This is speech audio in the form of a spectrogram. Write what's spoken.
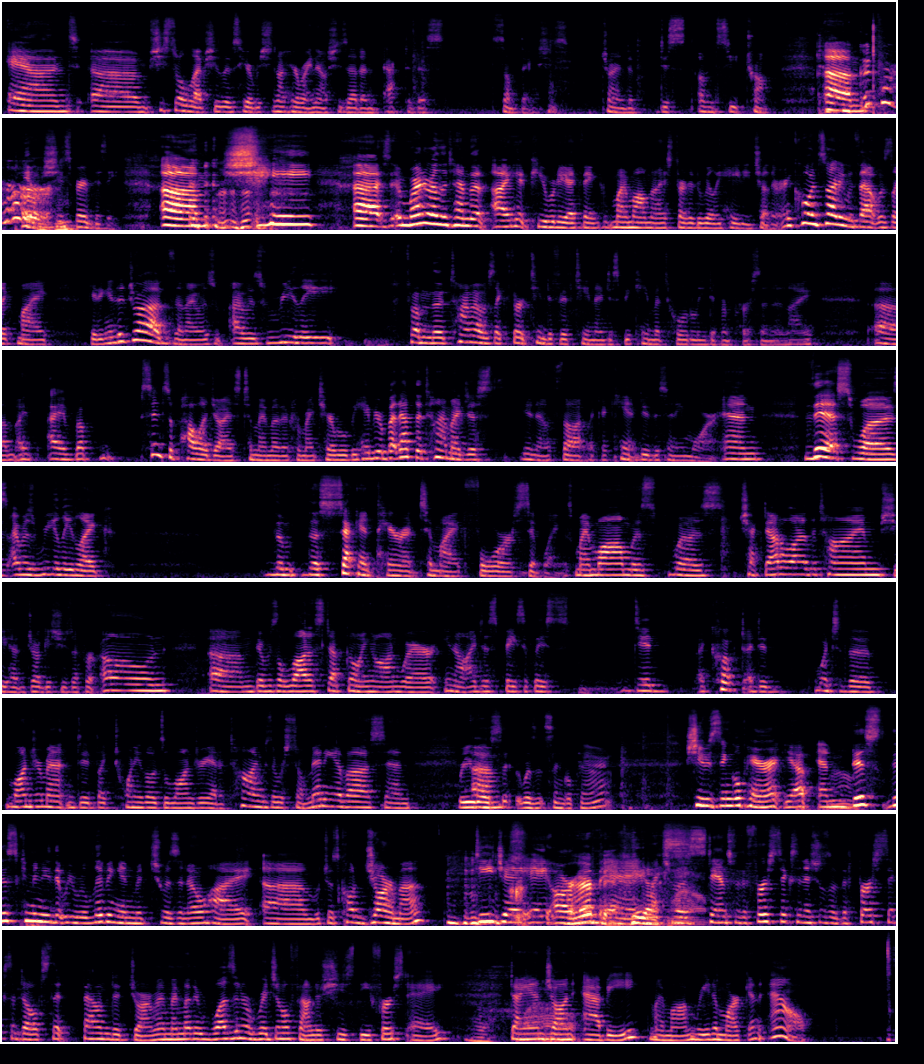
And um, she's still alive. She lives here, but she's not here right now. She's at an activist something. She's trying to dis- unseat Trump. Um, Good for her. yeah, she's very busy. Um, she Uh, and right around the time that I hit puberty, I think my mom and I started to really hate each other. And coinciding with that was like my getting into drugs, and I was I was really from the time I was like 13 to 15, I just became a totally different person, and I um, I I've since apologized to my mother for my terrible behavior, but at the time I just you know thought like I can't do this anymore, and this was I was really like the the second parent to my four siblings. My mom was was checked out a lot of the time. She had drug issues of her own. Um, there was a lot of stuff going on where you know I just basically did I cooked I did went to the laundromat and did like 20 loads of laundry at a time because there were so many of us and Were you Um, was it single parent? she was single parent, yep. And Wow. this this community that we were living in, which was in Ojai, um, which was called Jarma, D J A R M Perfect, A, yes. which was stands for the first six initials of the first six adults that founded Jarma. And my mother was an original founder. She's the first A. Diane, John, Abby, my mom, Rita, Mark, and Al.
